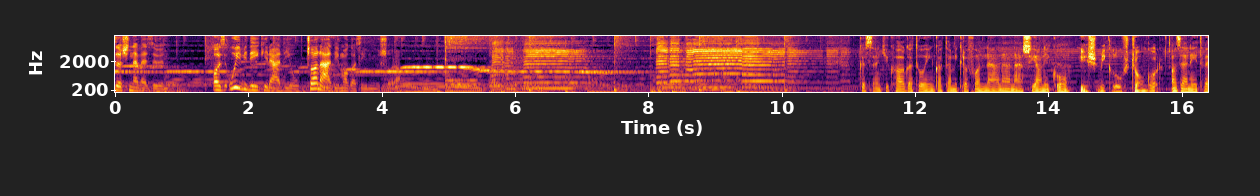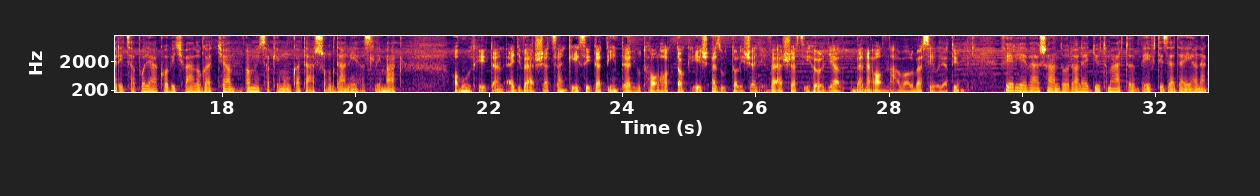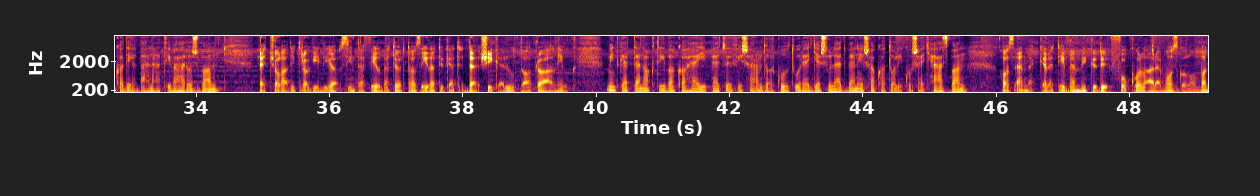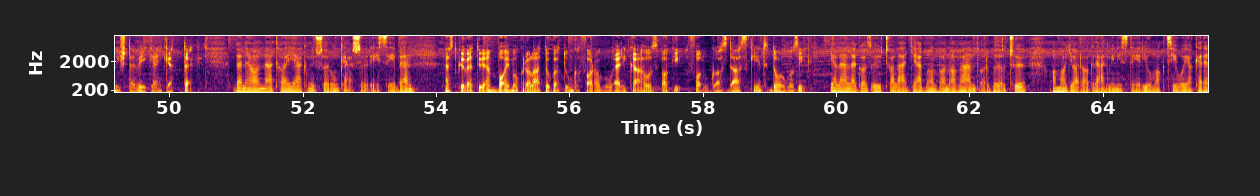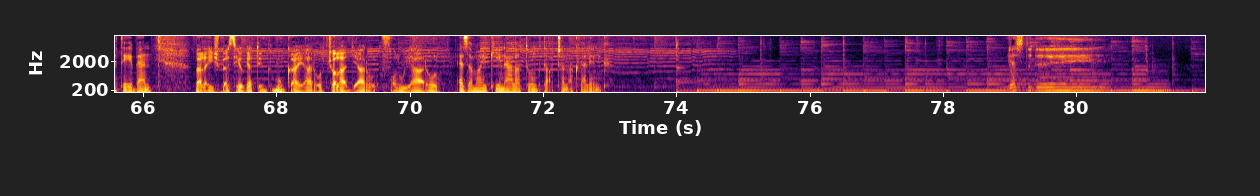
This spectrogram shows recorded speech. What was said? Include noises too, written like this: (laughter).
közös nevezőn. Az Újvidéki Rádió családi magazinműsora. Köszöntjük hallgatóinkat a mikrofonnál Nánás Janikó és Miklós Csongor. A zenét Verica Polyákovics válogatja, a műszaki munkatársunk Daniel Slimák. A múlt héten egy versecen készített interjút hallhattak, és ezúttal is egy verseci hölgyel, Bene Annával beszélgetünk. Férjével Sándorral együtt már több évtizede élnek a délbánáti városban. Egy családi tragédia szinte félbetörte az életüket, de sikerült talpra állniuk. Mindketten aktívak a helyi Petőfi Sándor Kultúregyesületben és a katolikus egyházban. Az ennek keretében működő Fokolára mozgalomban is tevékenykedtek. Bene Annát hallják műsorunk első részében. Ezt követően Bajmokra látogatunk Faragó Erikához, aki falugazdászként dolgozik. Jelenleg az ő családjában van a Vándor Bölcső, a Magyar Agrárminisztérium akciója keretében. Vele is beszélgetünk munkájáról, családjáról, falujáról. Ez a mai kínálatunk, tartsanak velünk! Yesterday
